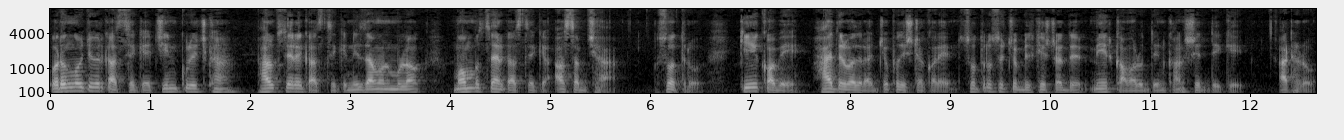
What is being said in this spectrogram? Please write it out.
ঔরঙ্গজেবের কাছ থেকে চিনকুলিজ খাঁ, ফারুক শিয়ারের কাছ থেকে নিজামুল মুলক, মোহাম্মদ শাহের কাছ থেকে আসাফ ঝা। সতেরো। কে কবে হায়দ্রাবাদ রাজ্য প্রতিষ্ঠা করেন? সতেরোশো চব্বিশ খ্রিস্টাব্দে মীর কামারউদ্দিন খান সিদ্দিকী। আঠারো।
